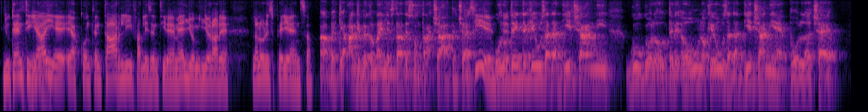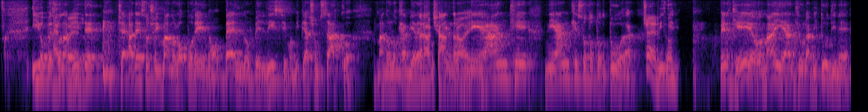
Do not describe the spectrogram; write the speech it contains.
gli utenti sì. che hai e, e, accontentarli, farli sentire meglio, migliorare la loro esperienza. Ah, perché, anche perché ormai le strade sono tracciate, cioè sì, un sì. utente che usa da dieci anni Google o, tele, o uno che usa da dieci anni Apple, cioè io personalmente, cioè, adesso ho in mano l'Oppo Reno, bello, bellissimo, mi piace un sacco, ma non lo cambierei neanche, neanche sotto tortura. Certo. Quindi, perché ormai è anche un'abitudine,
